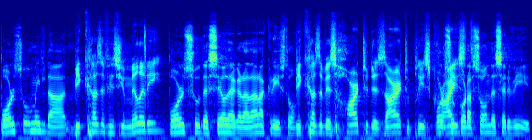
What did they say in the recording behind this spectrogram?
por su humildad, because of his humility, por su deseo de agradar a Cristo, because of his heart to desire to please por su Christ, corazón de servir.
